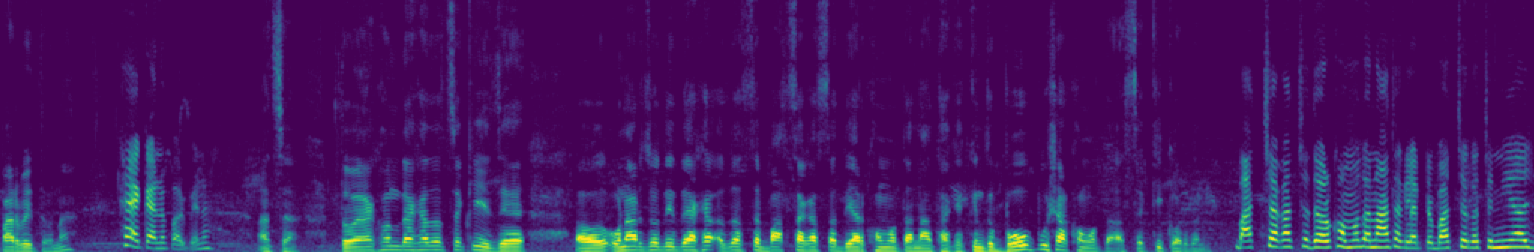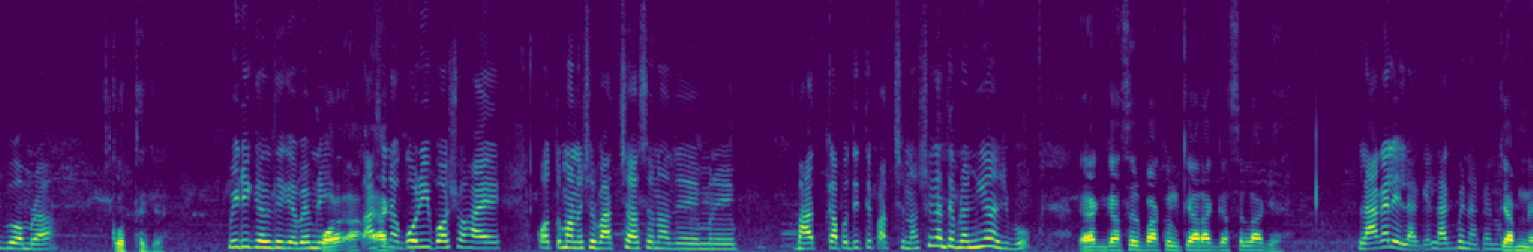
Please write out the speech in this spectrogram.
পারবেই তো না? হ্যাঁ কেন পারবে না? আচ্ছা তো এখন দেখা যাচ্ছে কি যে ওনার যদি দেখা যাচ্ছে বাচ্চা কাচ্চা দেওয়ার ক্ষমতা না থাকে কিন্তু বউ পুষার ক্ষমতা আছে কি করবেন? বাচ্চা কাচ্চা দেওয়ার ক্ষমতা না থাকলে একটা বাচ্চা কাচ্চা নিয়ে আসব আমরা। কোত্থেকে? মেডিকেল থেকে এমনি আছে না গরিব অসহায় কত মানুষের বাচ্চা আছে না যে মানে ভাত কাপড় দিতে পারছে না সেখান থেকে আমরা নিয়ে আসব। এক গাছের বাকল কি আর এক গাছে লাগে? লাগালে লাগে লাগবে না কেন? কেমনে?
